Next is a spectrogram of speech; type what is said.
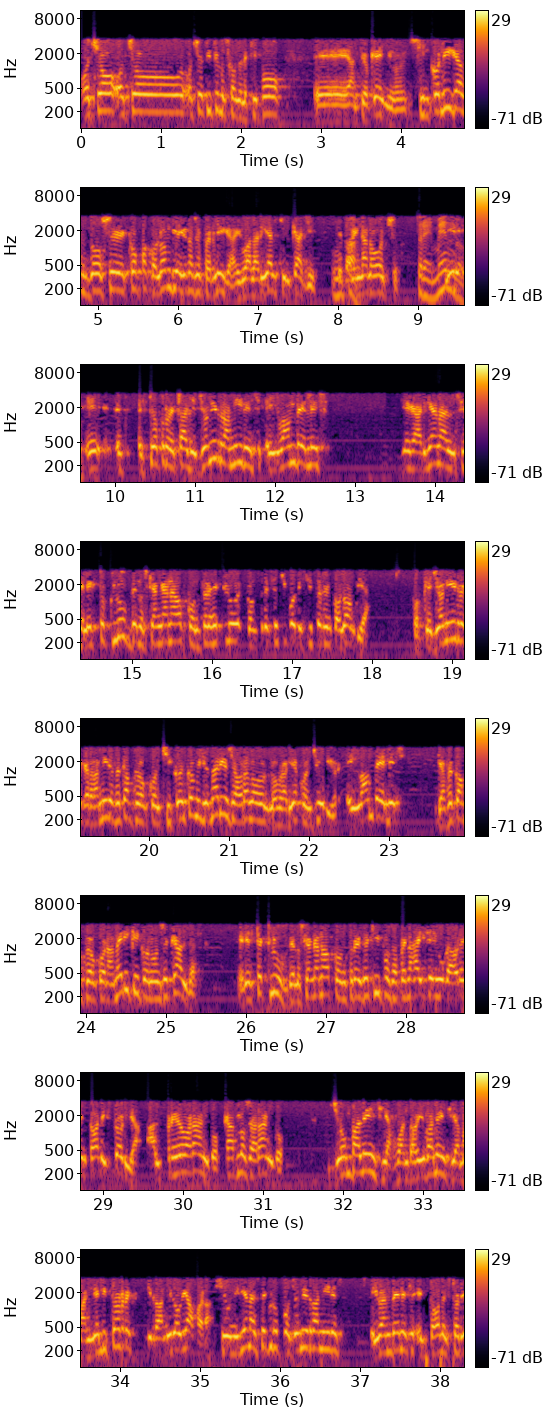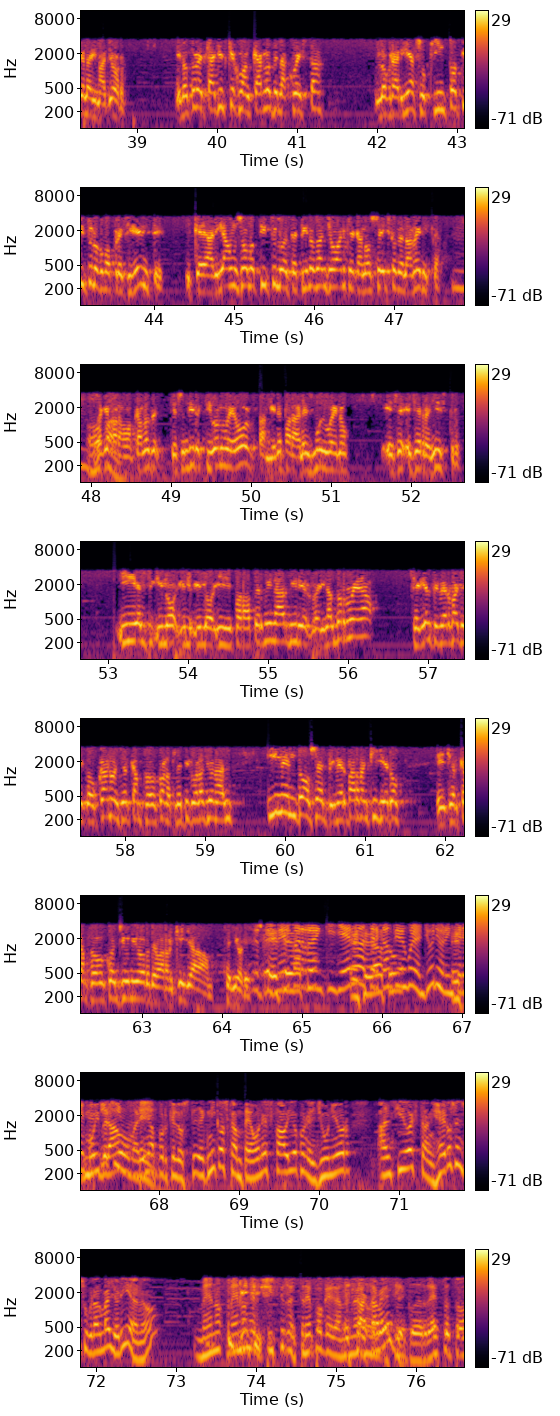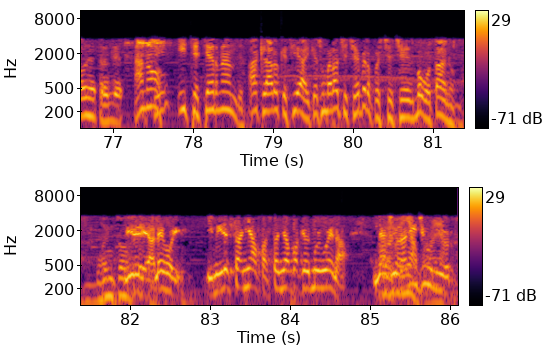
Ocho, ocho, ocho títulos con el equipo eh, antioqueño. Cinco ligas, doce Copa Colombia y una Superliga. Igualaría al Quincalle, que también ganó ocho. Tremendo. Eh, es- este otro detalle, Johnny Ramírez e Iván Vélez llegarían al selecto club de los que han ganado con tres clubes, con tres equipos distintos en Colombia. Porque Johnny Ramírez fue campeón con Chico y con Millonarios y ahora lo lograría con Junior. E Iván Vélez ya fue campeón con América y con Once Caldas. En este club, de los que han ganado con tres equipos, apenas hay seis jugadores en toda la historia. Alfredo Arango, Carlos Arango, John Valencia, Juan David Valencia, Manuel Torres y Ramiro Biafara. Se unirían a este grupo Johnny Ramírez e Iván Vélez en toda la historia de la Dimayor. El otro detalle es que Juan Carlos de la Cuesta lograría su quinto título como presidente y quedaría un solo título de Pepino San Giovanni que ganó seis con el América. O sea que para Juan Carlos, de- que es un directivo nuevo, también para él es muy bueno ese, ese registro. Y, el, y, lo, y, y lo- y para terminar, mire, Reinaldo Rueda sería el primer vallecaucano en ser campeón con Atlético Nacional y Mendoza, el primer barranquillero en ser campeón con Junior de Barranquilla, señores. El primer barranquillero a ese ser dato campeón con el Junior, Es muy bravo, Marina, porque los técnicos campeones, Fabio, con el Junior, han sido extranjeros en su gran mayoría, ¿no? Menos, menos el Pizzi Restrepo que ganó en el Exactamente. 95. De resto, todos extranjeros. Ah, no, y Cheche Hernández. Ah, claro que sí, hay que sumar a Cheche, pero pues Cheche es bogotano. Entonces, Mire, Alejo, y, y mire esta ñapa, esta ñapa que es muy buena. Nacional y ñapa, Junior.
